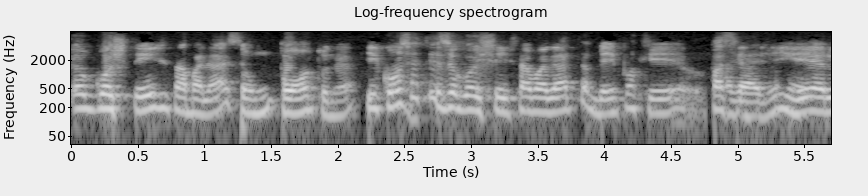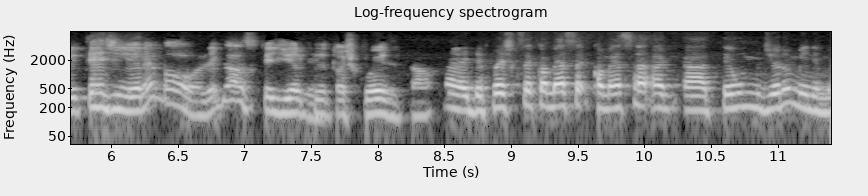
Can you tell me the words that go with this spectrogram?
eu gostei de trabalhar, esse é um ponto, né? E com certeza eu gostei de trabalhar também porque eu passei é, dinheiro. E ter dinheiro é bom, é legal você ter dinheiro para fazer suas coisas e tal. É, e depois que você começa, começa a, a ter um dinheiro mínimo,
